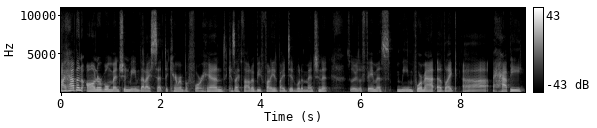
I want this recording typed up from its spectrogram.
I have an honorable mention meme that I sent to Cameron beforehand because I thought it'd be funny but I did want to mention it. So there's a famous meme format of like uh, a happy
